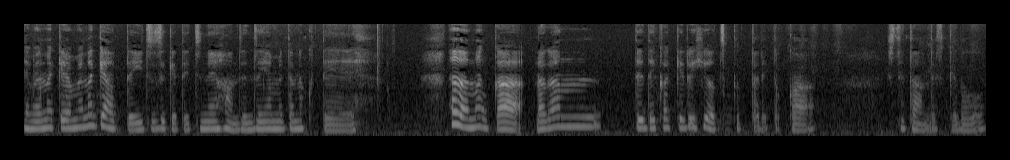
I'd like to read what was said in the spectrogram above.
やめなきゃやめなきゃって言い続けて1年半全然やめてなくて。ただなんか裸眼で出かける日を作ったりとかしてたんですけど。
